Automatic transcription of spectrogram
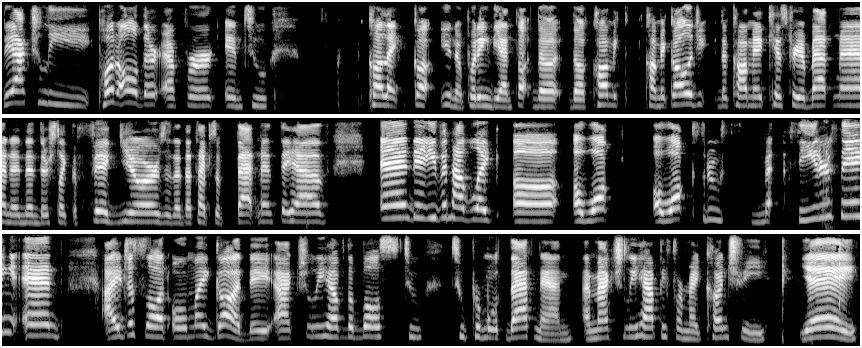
they actually put all their effort into like co- you know putting the anth- the the comic comicology the comic history of Batman and then there's like the figures and then the types of Batman they have. And they even have like uh, a walk a walk through theater thing and I just thought oh my god they actually have the balls to to promote Batman. I'm actually happy for my country. Yay!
